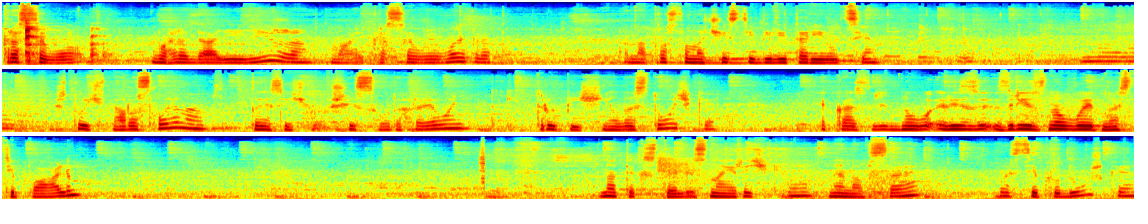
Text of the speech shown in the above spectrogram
Красиво виглядає їжа, має красивий вигляд. Вона просто на чистій білій тарілці. Штучна рослина 1600 гривень, такі тропічні листочки, яка з різновидності пальм. На текстилі знижечки, не на все. Ось ці подушки.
